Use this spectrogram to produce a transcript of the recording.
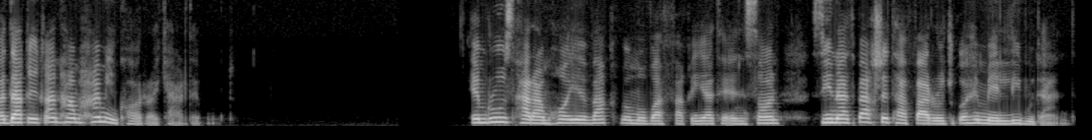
و دقیقا هم همین کار را کرده بود. امروز حرمهای وقف موفقیت انسان زینت بخش تفرجگاه ملی بودند.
